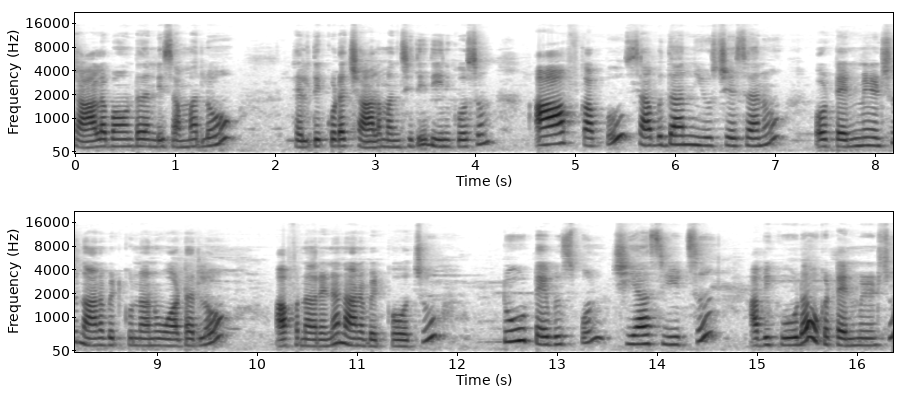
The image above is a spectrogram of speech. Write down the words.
చాలా బాగుంటుందండి సమ్మర్లో. హెల్త్కి కూడా చాలా మంచిది. దీనికోసం హాఫ్ కప్పు సాబుదాన్ యూజ్ చేశాను. ఓ టెన్ మినిట్స్ నానబెట్టుకున్నాను వాటర్లో. హాఫ్ అన్ అవర్ అయినా నానబెట్టుకోవచ్చు. టూ టేబుల్ స్పూన్ చియా సీడ్స్ అవి కూడా ఒక టెన్ మినిట్స్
